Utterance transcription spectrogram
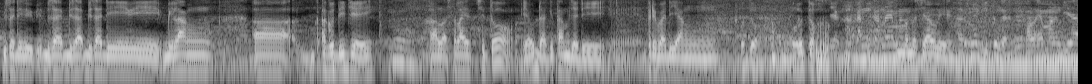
bisa di, bisa bisa bisa dibilang uh, aku DJ. Kalau setelah situ ya udah kita menjadi pribadi yang Butuh. utuh, Ya kan karena emang manusiawi. harusnya gitu nggak sih? Kalau emang dia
